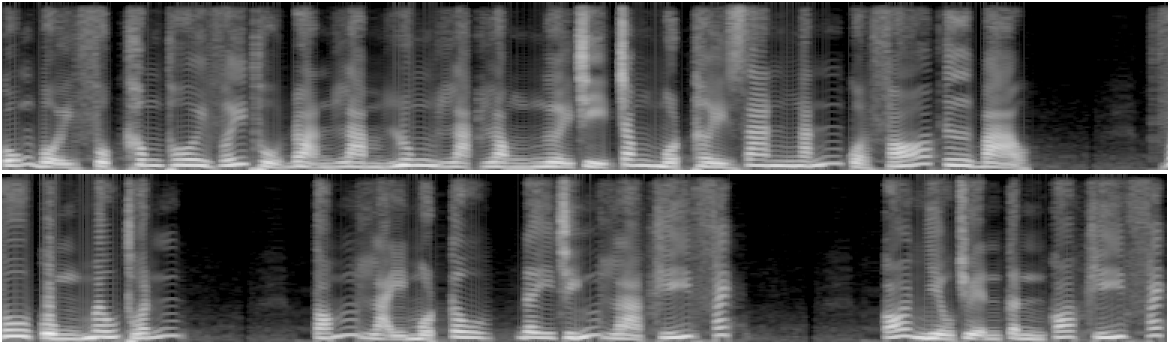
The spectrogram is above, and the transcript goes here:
cũng bội phục không thôi với thủ đoạn làm lung lạc lòng người chỉ trong một thời gian ngắn của Phó Thư Bảo. Vô cùng mâu thuẫn. Tóm lại một câu, đây chính là khí phách. Có nhiều chuyện cần có khí phách.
